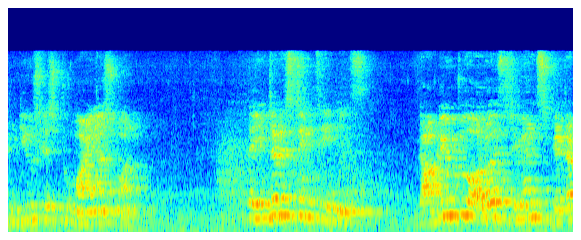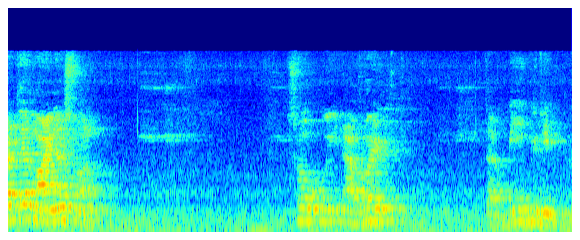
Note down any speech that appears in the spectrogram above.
reduces to minus 1 the interesting thing is W2 always remains greater than minus 1. So we avoid the big rip.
